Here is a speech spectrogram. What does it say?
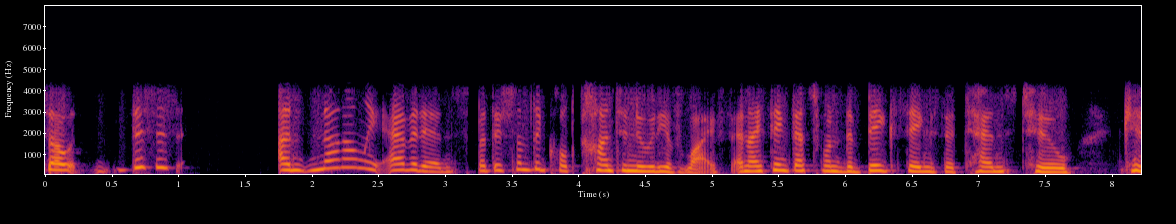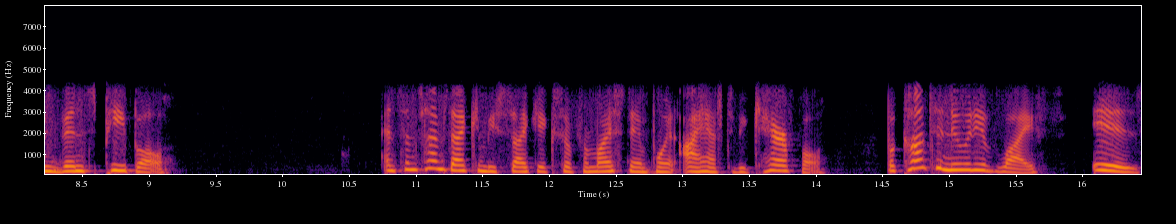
So this is a, not only evidence, but there's something called continuity of life, and I think that's one of the big things that tends to convince people and sometimes that can be psychic, so from my standpoint, I have to be careful. But continuity of life is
